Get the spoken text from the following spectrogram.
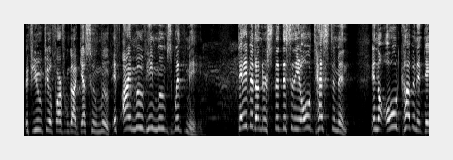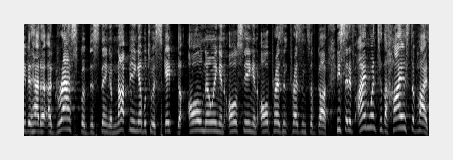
If you feel far from God, guess who moved? If I move, He moves with me. David understood this in the Old Testament. In the old covenant, David had a, a, grasp of this thing of not being able to escape the all knowing and all seeing and all present presence of God. He said, If I went to the highest of highs,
